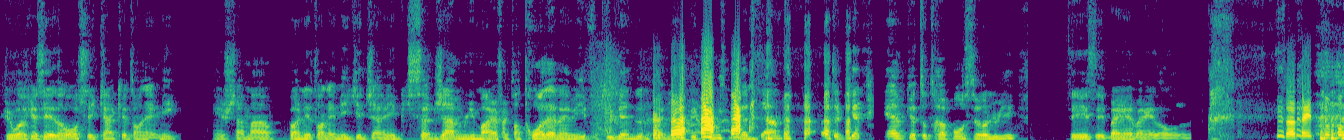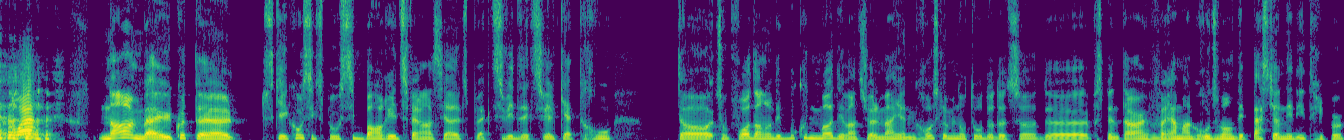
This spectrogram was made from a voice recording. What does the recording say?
Puis où est-ce que c'est drôle, c'est quand que ton ami vient justement pogner ton ami qui est jamais puis qui se jamme lui-même. Fait que t'as trois amis, il faut qu'ils viennent le pogner. Puis tout se te jamme. Là, t'as le quatrième que tout repose sur lui. C'est c'est bien, bien drôle. Ça va être tout pour toi? Non, mais écoute, euh, ce qui est cool, c'est que tu peux aussi barrer le différentiel, tu peux activer, désactiver le 4 roues. Tu vas pouvoir downloader beaucoup de modes éventuellement. Il y a une grosse communauté autour de ça, de Sprinter, vraiment gros du monde, des passionnés, des tripeux.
